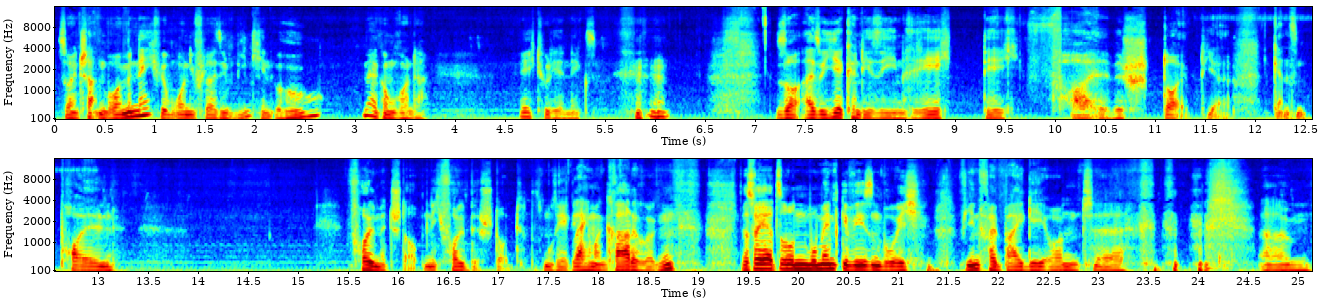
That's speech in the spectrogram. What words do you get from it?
So, ein Schatten wollen wir nicht. Wir wollen die fleißigen Bienchen. Oh, na komm runter. Ich tue dir nichts. So, also hier könnt ihr sehen, richtig voll bestäubt hier. Die ganzen Pollen voll mit Staub, nicht voll bestäubt. Das muss ich ja gleich mal gerade rücken. Das wäre jetzt so ein Moment gewesen, wo ich auf jeden Fall beigehe und äh, ähm,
